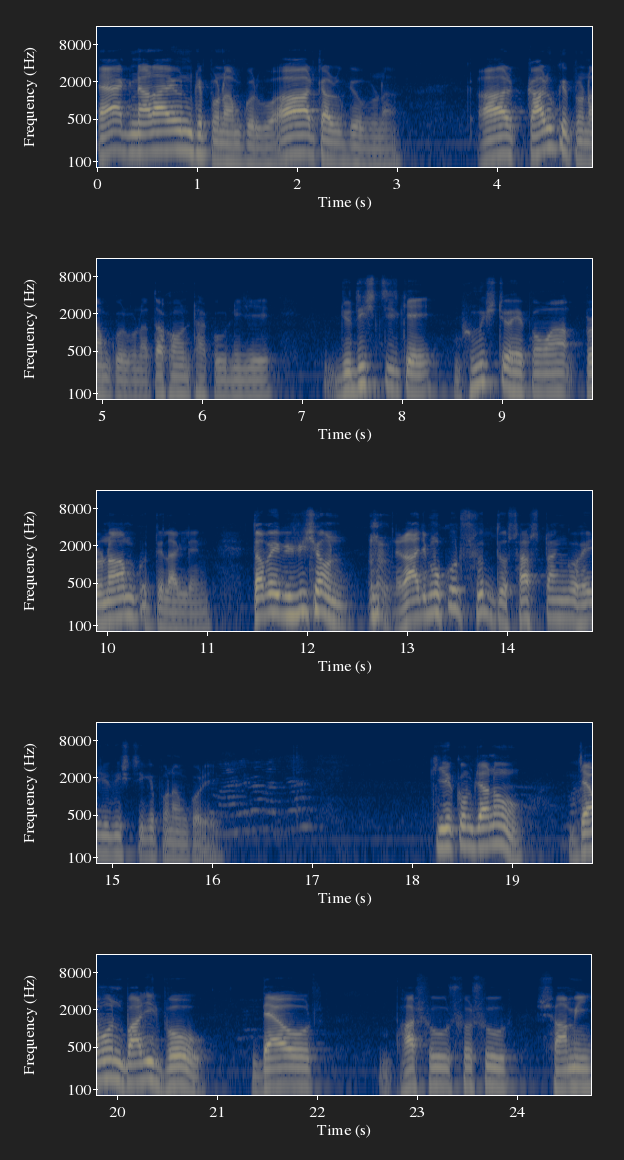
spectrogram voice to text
এক নারায়ণকে প্রণাম করব, আর কারুকে করব না। আর কারুকে প্রণাম করব না? তখন ঠাকুর নিজে যুধিষ্ঠিরকে ভূমিষ্ঠ হয়ে প্রণাম করতে লাগলেন। তবে বিভীষণ রাজমুকুট শুদ্ধ সাষ্টাঙ্গ হয়ে যুধিষ্ঠিরকে প্রণাম করে। কীরকম জানো? যেমন বাড়ির বউ, দেওর, ভাসুর, শ্বশুর, স্বামী,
